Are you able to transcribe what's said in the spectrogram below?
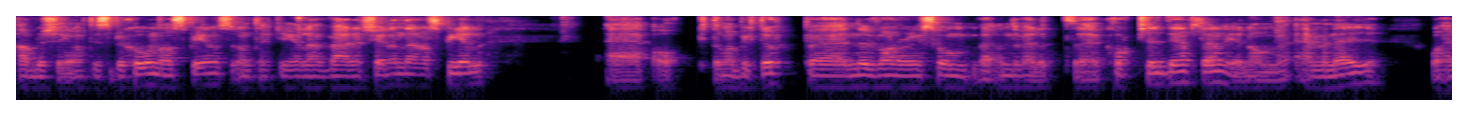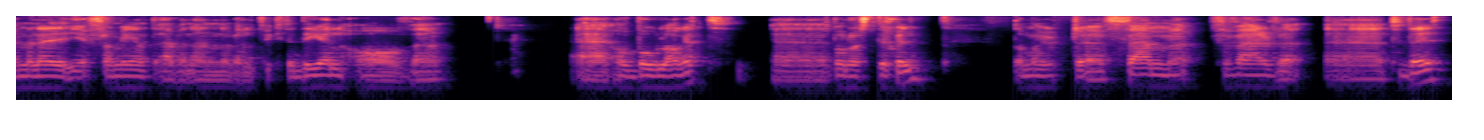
publishing och distribution av spel så de täcker hela värdekedjan där av spel eh, Eh, och de har byggt upp eh, nuvarande organisation under väldigt eh, kort tid egentligen genom M&A och M&A är framgent även en väldigt viktig del av, av bolaget, bolagets strategi. De har gjort fem förvärv to date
